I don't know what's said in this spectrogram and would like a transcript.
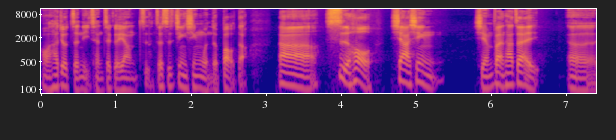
哦，他就整理成这个样子。这是近新闻的报道。那事后夏姓嫌犯他在呃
